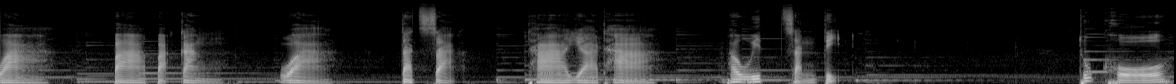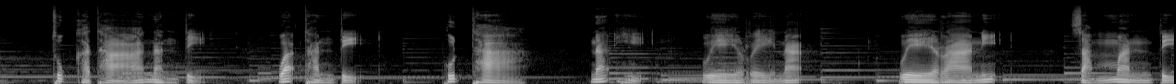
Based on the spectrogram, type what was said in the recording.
วา ปาปะกัง วา ตัสสะ ทายาทา ภวิสันติ ทุกโข ทุกขถานันติ วะทันติ พุทธานะหิ เวเรนะ เวรานิ สัมมันตี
